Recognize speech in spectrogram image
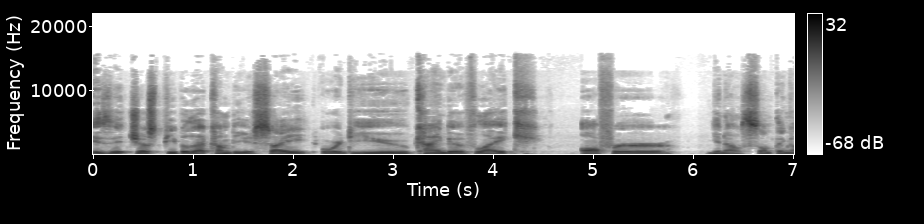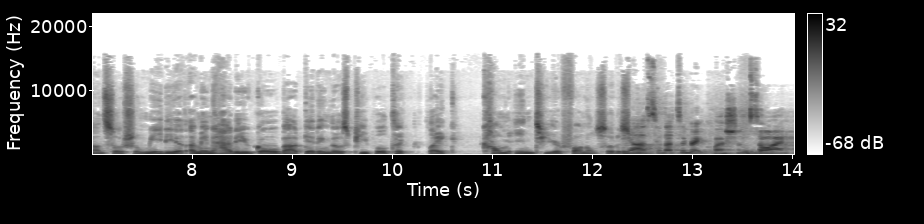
is it just people that come to your site or do you kind of like offer, you know, something on social media? I mean, how do you go about getting those people to like come into your funnel, so to speak? Yeah, so that's a great question. So I,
